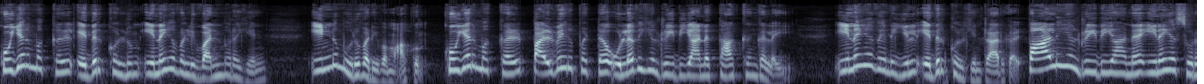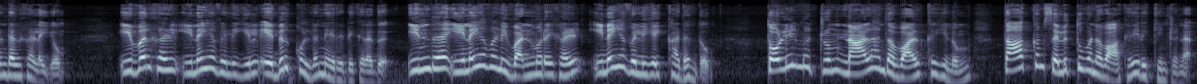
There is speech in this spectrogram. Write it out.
குயர் மக்கள் எதிர்கொள்ளும் இணையவழி வன்முறையின் இன்னும் ஒரு வடிவமாகும். குயர் மக்கள் பல்வேறுபட்ட உளவியல் ரீதியான தாக்கங்களை இணையவெளியில் எதிர்கொள்கின்றார்கள். பாலியல் ரீதியான இணைய சுரண்டல்களையும் இவர்கள் இணையவெளியில் எதிர்கொள்ள நேரிடுகிறது. இந்த இணையவழி வன்முறைகள் இணையவெளியை கடந்தும் தொழில் மற்றும் நாளாந்த வாழ்க்கையிலும் தாக்கம் செலுத்துவனவாக இருக்கின்றன.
